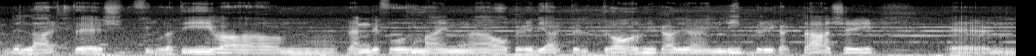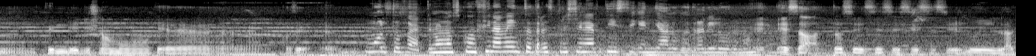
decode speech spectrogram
dell'arte figurativa, mh, prende forma in opere di arte elettronica, in libri cartacei, Ehm, quindi diciamo che così. ehm, Molto fertile, uno sconfinamento tra espressioni artistiche in dialogo tra di loro, no? eh, Esatto, sì, sì, sì, sì, sì, sì, lui la,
